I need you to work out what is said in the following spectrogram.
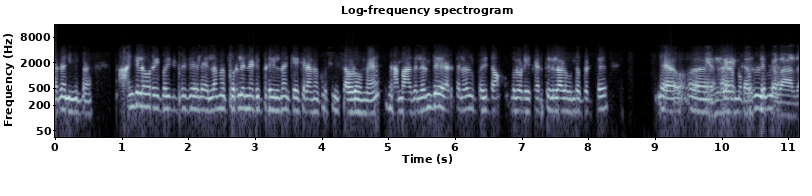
அதான் நீங்க இப்ப ஆங்கில உரை போய்கிட்டு இருக்கிறதுல எல்லாமே பொருளின் அடிப்படையில் தான் கேட்கறாங்க கொஸ்டின்ஸ் அவ்வளவுமே. நம்ம அதுல இருந்து அடுத்த லெவலுக்கு போயிட்டோம். உங்களுடைய கருத்துக்களால் உந்தப்பட்டு கருத்துக்களால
